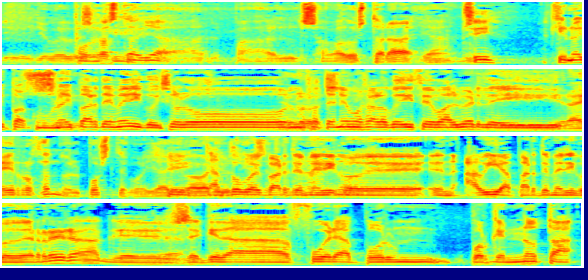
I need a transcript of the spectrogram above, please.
Eh, Yo creo que Vesga está ya, para el sábado estará ya. ¿no? Sí, que no hay, pa- como no hay parte médico y solo Yo nos atenemos sí. a lo que dice Valverde Y y... irá ahí rozando el poste, porque ya Sí, Tampoco hay parte entrenando. médico de, en- había parte médico de Herrera que se queda fuera por un porque nota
